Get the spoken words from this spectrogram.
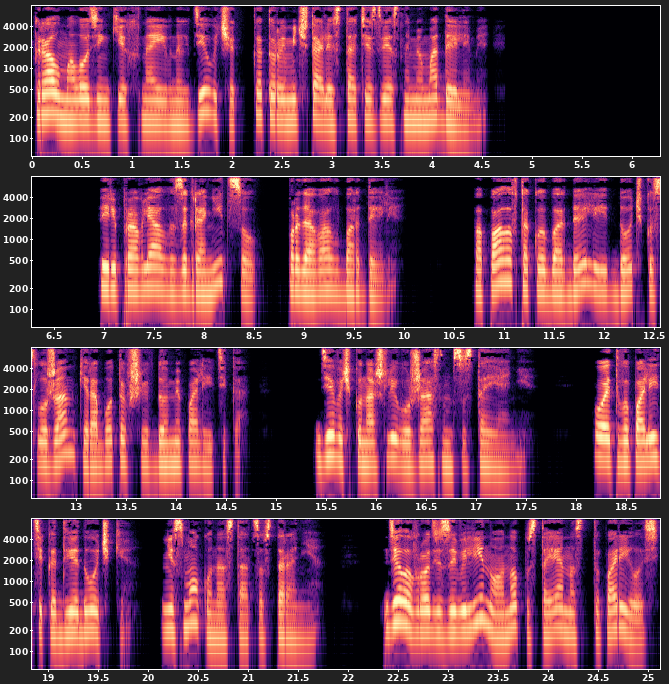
крал молоденьких наивных девочек, которые мечтали стать известными моделями. Переправлял за границу, продавал в борделе. Попала в такой бордель и дочка служанки, работавшей в доме политика. Девочку нашли в ужасном состоянии. У этого политика две дочки. Не смог он остаться в стороне. Дело вроде завели, но оно постоянно стопорилось.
